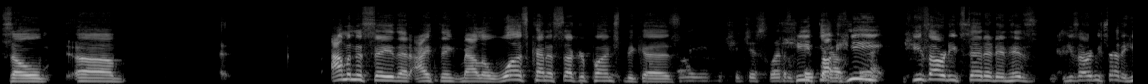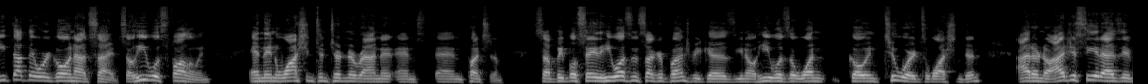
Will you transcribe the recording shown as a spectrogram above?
So um, I'm going to say that I think Mallow was kind of sucker punched because Why didn't just let him? he thought he outside? he's already said it in his he's already said it. He thought they were going outside, so he was following, and then Washington turned around and and, and punched him. Some people say that he wasn't sucker punch because you know he was the one going towards Washington. I don't know. I just see it as if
